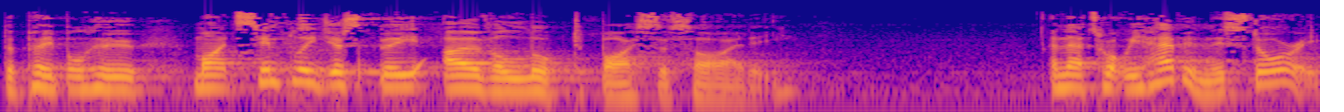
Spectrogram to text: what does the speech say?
the people who might simply just be overlooked by society. And that's what we have in this story.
